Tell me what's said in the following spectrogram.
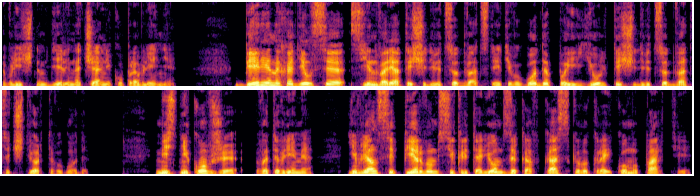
в личном деле начальник управления, Берия находился с января 1923 года по июль 1924 года. Мясников же в это время являлся первым секретарем Закавказского крайкома партии,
